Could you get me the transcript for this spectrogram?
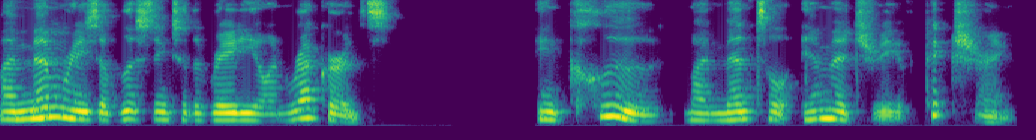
My memories of listening to the radio and records include my mental imagery of picturing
